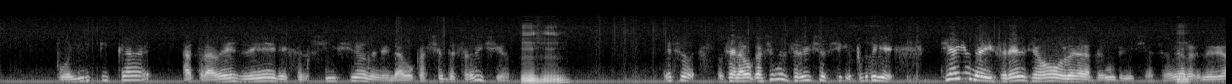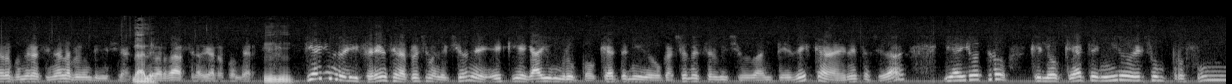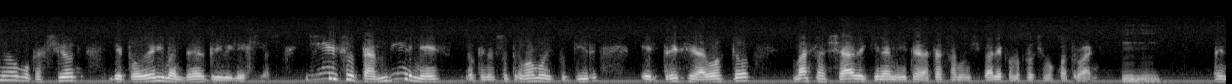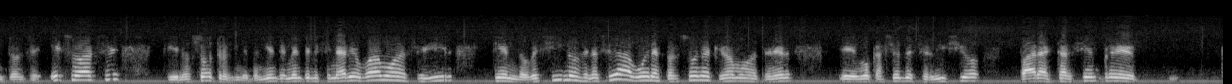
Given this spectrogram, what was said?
política a través del ejercicio de la vocación de servicio. Eso, o sea, la vocación del servicio sí que, si hay una diferencia, vamos a volver a la pregunta inicial, se la voy a, le voy a responder al final la pregunta inicial, Dale. de verdad se la voy a responder. Si hay una diferencia en las próximas elecciones es que hay un grupo que ha tenido vocación de servicio durante décadas en esta ciudad y hay otro que lo que ha tenido es una profunda vocación de poder y mantener privilegios. Y eso también es lo que nosotros vamos a discutir el 13 de agosto, más allá de quién administra las tasas municipales por los próximos cuatro años. Ujú. Entonces, eso hace que nosotros, independientemente del escenario, vamos a seguir siendo vecinos de la ciudad, buenas personas que vamos a tener eh, vocación de servicio para estar siempre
